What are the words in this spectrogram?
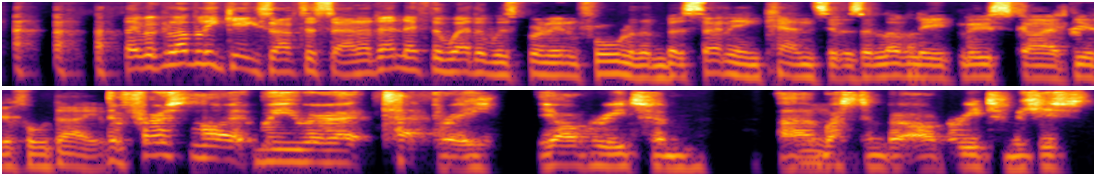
they were lovely gigs, I have to say. And I don't know if the weather was brilliant for all of them, but certainly in Kent, it was a lovely blue sky, beautiful day. the first night we were at Tetbury, the Arboretum, uh, Mm. Westonbirt Arboretum, which is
